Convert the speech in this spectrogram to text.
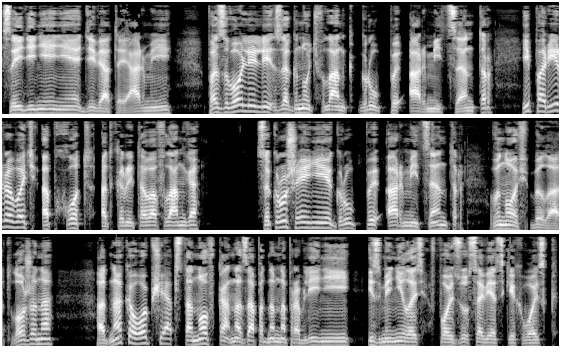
Соединения 9-й армии позволили загнуть фланг группы армий «Центр» и парировать обход открытого фланга. Сокрушение группы армий «Центр» вновь было отложено, однако общая обстановка на западном направлении изменилась в пользу советских войск.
